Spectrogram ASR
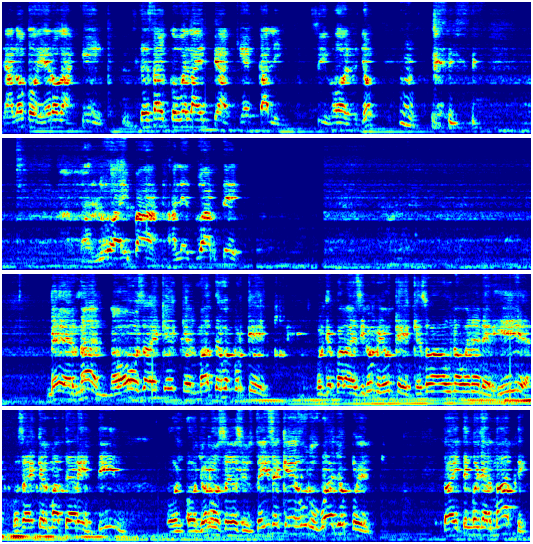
ya lo cogieron aquí. Usted sabe cómo es la gente aquí en Cali. Sí, joder, yo. Saludos ahí para Alex Duarte. Ve, Hernán, no, ¿sabes qué? Que el mate fue porque, porque para decirlo mío que, que eso da una buena energía. Vos sabes que el mate es argentino. O, o yo no sé, si usted dice que es uruguayo, pues ahí tengo ya el mate.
